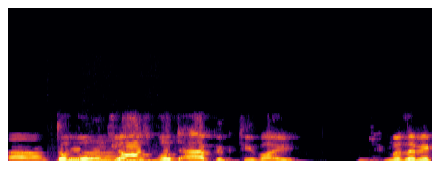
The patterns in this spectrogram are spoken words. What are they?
हाँ तो वो। क्लास बहुत एपिक थी भाई। मतलब ये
